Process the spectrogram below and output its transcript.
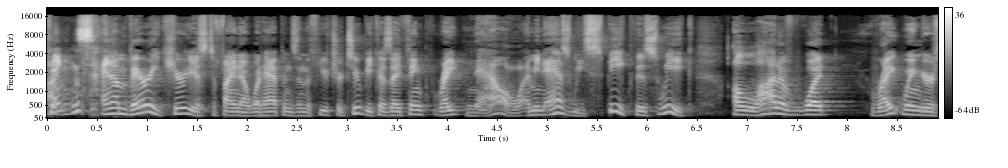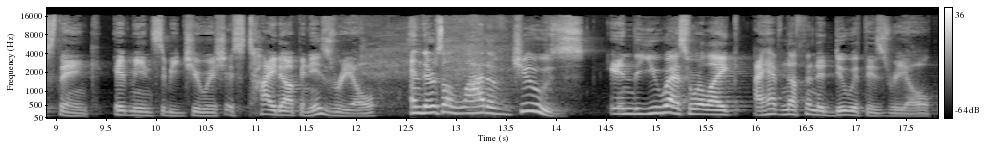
things. And I'm very curious to find out what happens in the future too, because I think right now, I mean, as we speak this week, a lot of what right wingers think it means to be Jewish is tied up in Israel. And there's a lot of Jews in the US who are like, I have nothing to do with Israel.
